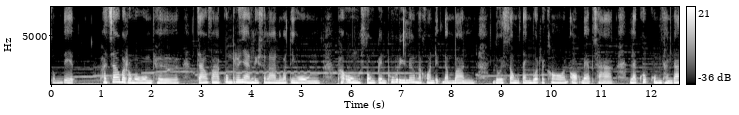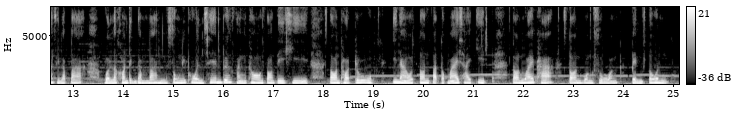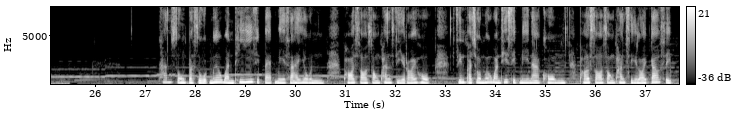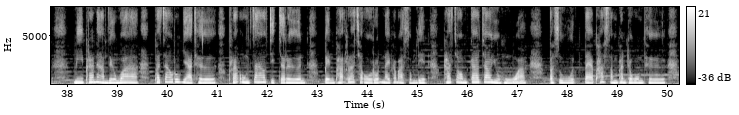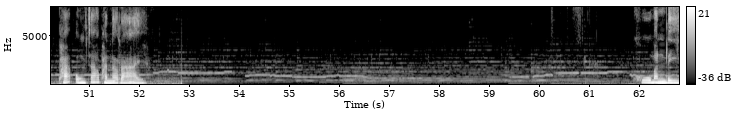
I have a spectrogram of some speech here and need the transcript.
สมเด็จพระเจ้าบรมวงศ์เธอ เจ้าฟ้ากรมพระยานลิศลานุวัติวงศ์พระองค์ทรงเป็นผู้ริเริ่มละครดึกดำบรรพ์โดยทรงแต่งบทละครออกแบบฉาก และควบคุมทางด้านศิลปะ บทละครดึกดำบรรพ์ทรงนิพนธ์เช่น เรื่องสังทองตอนตีคี ตอนถอดรูป อีเหนาตอนตัดดอกไม้ชายกิจ ตอนไหว้พระ ตอนบวงสรวง เป็นต้น ท่านทรงประสูติเมื่อวันที่ 28 เมษายน พศ 2406 สิ้นพระชนเมื่อวันที่ 10 มีนาคม พศ 2490 มีพระนามเดิมว่าพระเจ้าลูกยาเธอ พระองค์เจ้าจิตเจริญ เป็นพระราชโอรสในพระบาทสมเด็จ พระจอมเกล้าเจ้าอยู่หัว ประสูติแต่พระสัมพันธวงศ์เธอ พระองค์เจ้าพันนารายณ์ รูมันลี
